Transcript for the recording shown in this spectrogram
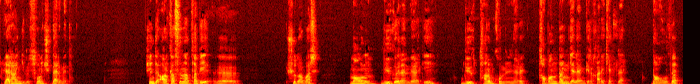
herhangi bir sonuç vermedi. Şimdi arkasından tabii e, şu da var. Mao'nun büyük önem verdiği büyük tarım komünleri tabandan gelen bir hareketle dağıldı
